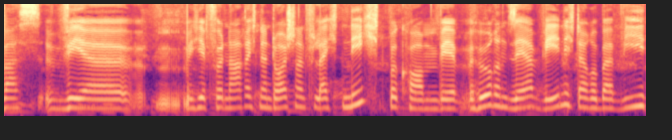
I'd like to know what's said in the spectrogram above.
was wir hier für Nachrichten in Deutschland vielleicht nicht bekommen. Wir hören sehr wenig darüber, wie,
